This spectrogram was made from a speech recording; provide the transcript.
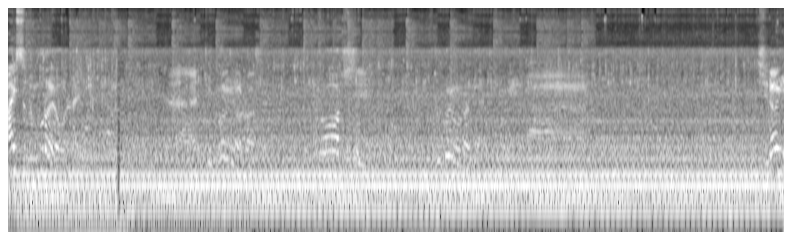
아이스도 물어요 원래. 야, 쭈꾸미 올라왔어. 오씨 쭈꾸미 아, 지렁이.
